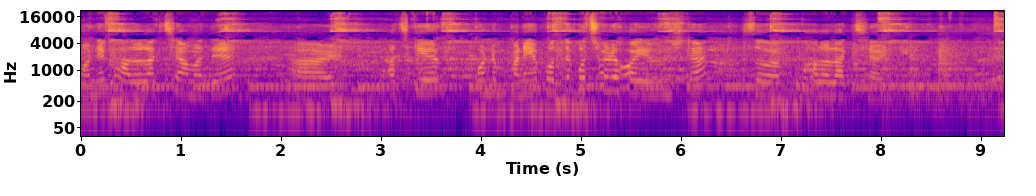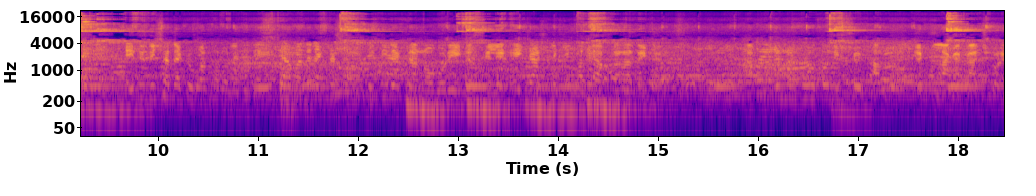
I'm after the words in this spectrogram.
অনেক ভালো লাগছে আমাদের। আর আজকে মানে প্রত্যেক বছরে হয় এই অনুষ্ঠান তো ভালো লাগছে আর কি। এই দিদির সাথে একটু কথা বলি, দিদি আমাদের একটা সংস্কৃতির একটা নগরী, এটা সিলেট আসলে কীভাবে আপনারা দেখেন? আপনাদের মধ্যেও তো নিশ্চয়ই ভালো একটা লাগা কাজ করে,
